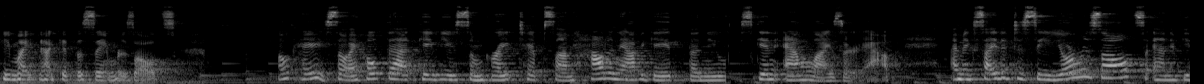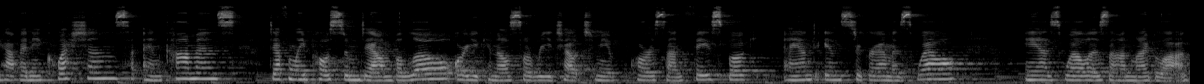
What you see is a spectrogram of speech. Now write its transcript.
he might not get the same results. Okay, so I hope that gave you some great tips on how to navigate the new Skin Analyzer app. I'm excited to see your results and if you have any questions and comments, definitely post them down below or you can also reach out to me, of course, on Facebook and Instagram as well, as well as on my blog.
